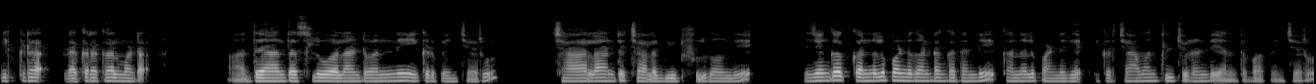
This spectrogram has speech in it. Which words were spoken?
ఇక్కడ రకరకాల మాట దయాంతస్తులు అలాంటివన్నీ ఇక్కడ పెంచారు. చాలా అంటే చాలా బ్యూటిఫుల్గా ఉంది. నిజంగా కన్నుల పండుగ అంటాం కదండి కన్నుల పండుగే. ఇక్కడ చామంతులు చూడండి ఎంత బాగా పెంచారు.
